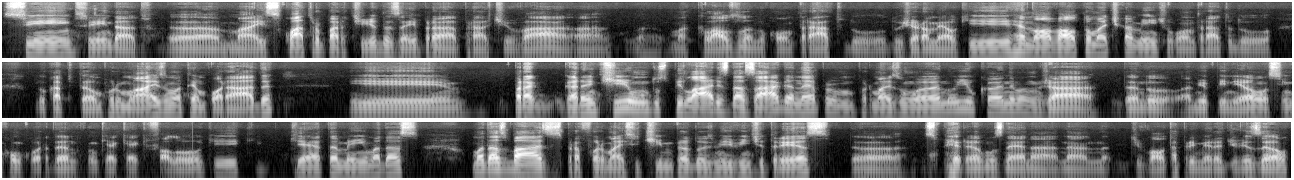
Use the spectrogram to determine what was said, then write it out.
Sim, sim, dado. Uh, mais quatro partidas aí para ativar a, uma cláusula no contrato do, do Jeromel que renova automaticamente o contrato do, do capitão por mais uma temporada e para garantir um dos pilares da zaga, né, por, por mais um ano, e o Kahneman já dando a minha opinião, assim, concordando com o que a Keck falou, que, que é também uma das, uma das bases para formar esse time para 2023. Uh, esperamos, né, na, na, de volta à primeira divisão.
